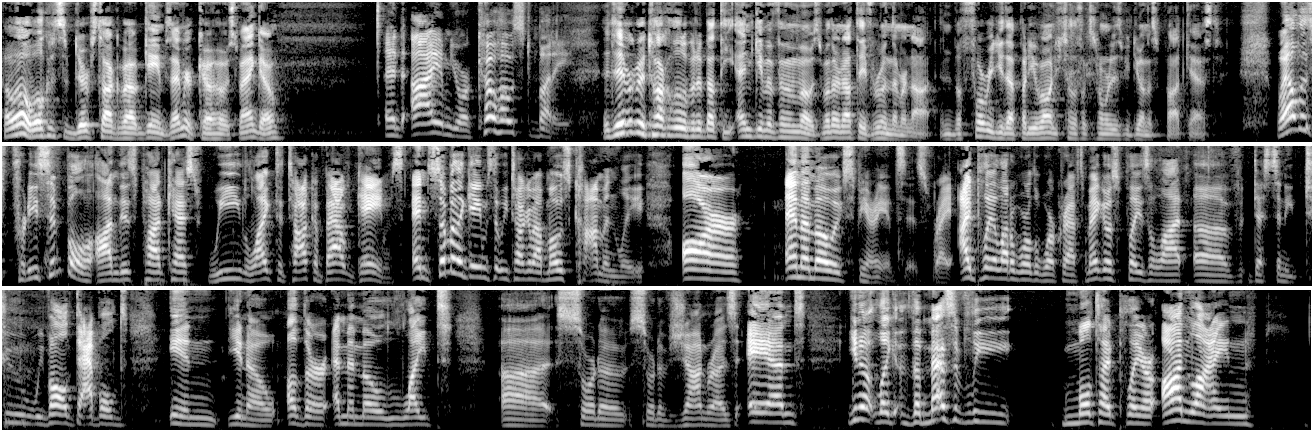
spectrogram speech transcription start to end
Hello, welcome to some Derps Talk About Games. I'm your co-host, Mango. And I am your co-host, Buddy. And today we're going to talk a little bit about the endgame of MMOs, whether or not they've ruined them or not. And before we do that, Buddy, why don't you tell the folks what it is we do on this podcast? Well, it's pretty simple. On this podcast, we like to talk about games. And some of the games that we talk about most commonly are MMO experiences, right? I play a lot of World of Warcraft. Magos plays a lot of Destiny 2. We've all dabbled in you know other MMO light uh, sort of sort of genres, and you know like the massively multiplayer online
